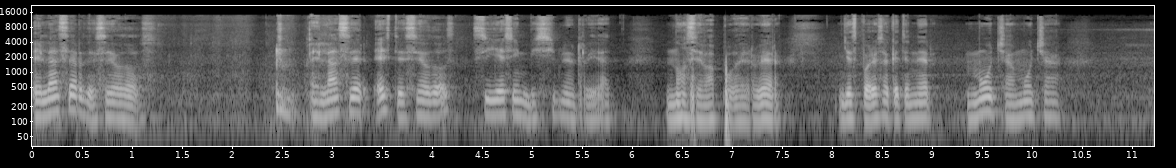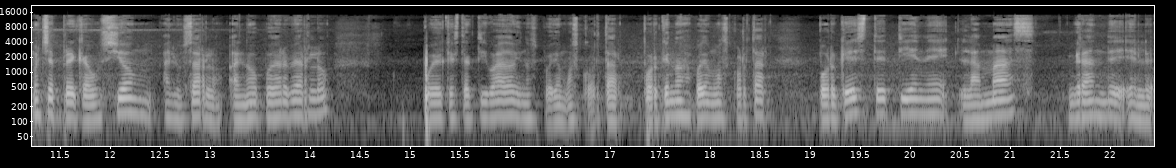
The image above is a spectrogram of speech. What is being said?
El láser de CO2 el láser, este CO2, sí es invisible en realidad, no se va a poder ver. Y es por eso que tener mucha, mucha, mucha precaución al usarlo. Al no poder verlo, puede que esté activado y nos podemos cortar. ¿Por qué nos podemos cortar? Porque este tiene la más grande, el,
